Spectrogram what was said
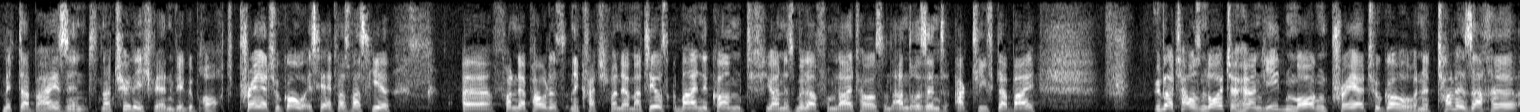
mit dabei sind. Natürlich werden wir gebraucht. Prayer to go ist ja etwas, was hier äh, von der Paulus, ne Quatsch, von der Matthäusgemeinde kommt. Johannes Müller vom Leithaus und andere sind aktiv dabei. Über 1000 Leute hören jeden Morgen Prayer to Go. Eine tolle Sache,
